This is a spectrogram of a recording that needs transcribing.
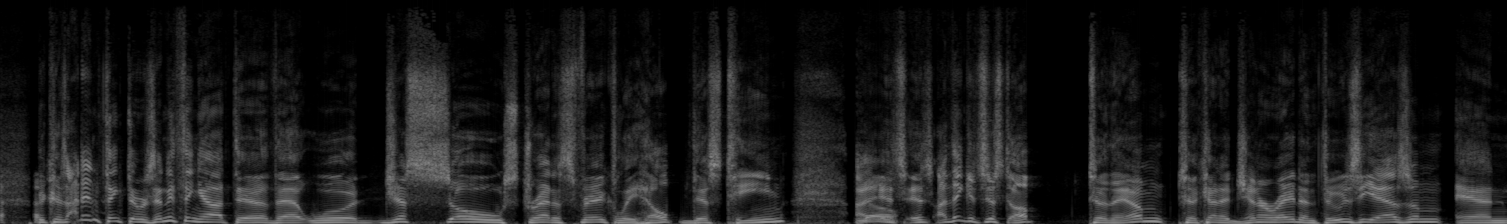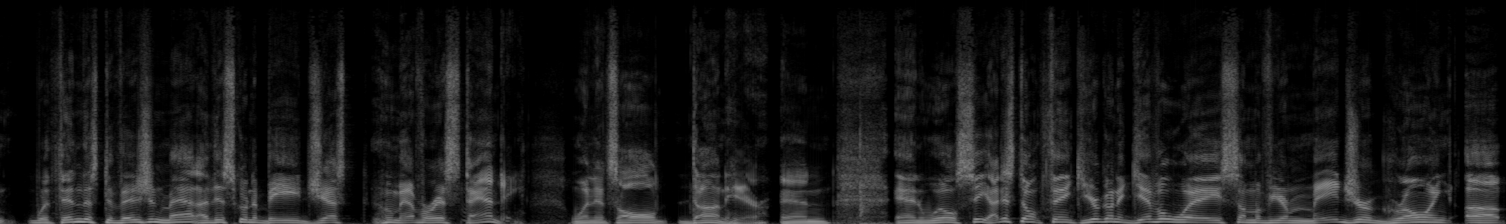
because I didn't think there was anything out there that would just so stratospherically help this team. I, it's, it's, I think it's just up to them to kind of generate enthusiasm. And within this division, Matt, I think going to be just whomever is standing when it's all done here. And and we'll see. I just don't think you're going to give away some of your major growing up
